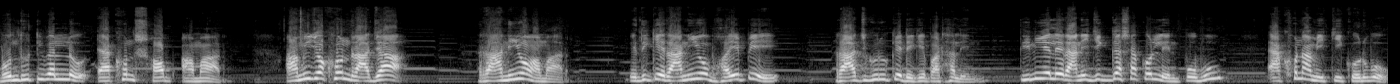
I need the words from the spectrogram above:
বন্ধুটি বলল, এখন সব আমার। আমি যখন রাজা, রানীও আমার। এদিকে রানীও ভয়ে পেয়ে রাজগুরুকে ডেকে পাঠালেন। তিনি এলে রানী জিজ্ঞাসা করলেন, প্রভু, এখন আমি কি করব?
